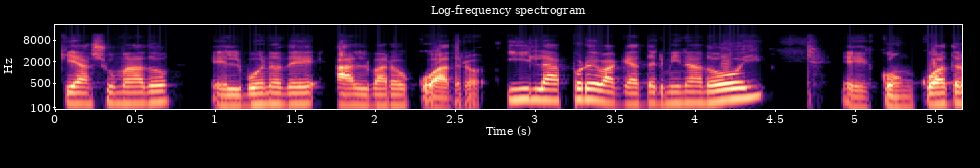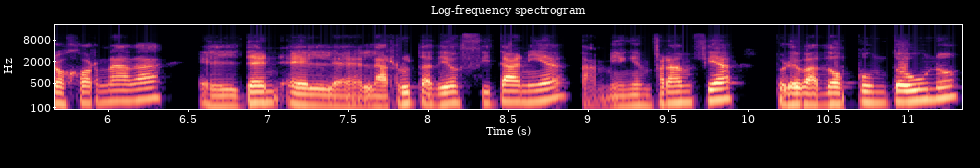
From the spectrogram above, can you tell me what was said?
que ha sumado el bueno de Álvaro Cuadro. Y la prueba que ha terminado hoy, eh, con cuatro jornadas, el, eh, la ruta de Occitania, también en Francia, prueba 2.1,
